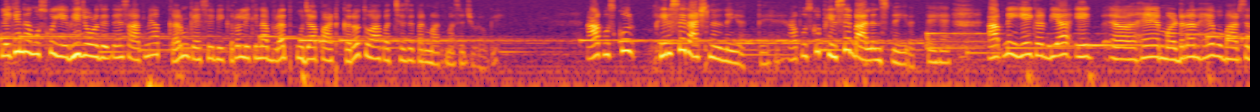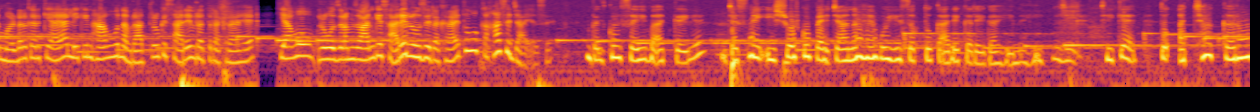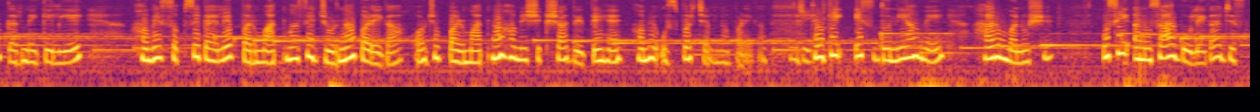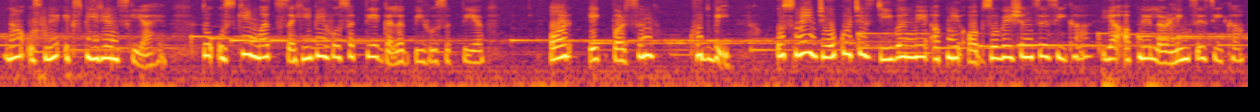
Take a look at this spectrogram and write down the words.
लेकिन हम उसको ये भी जोड़ देते हैं, साथ में आप कर्म कैसे भी करो, लेकिन आप व्रत, पूजा, पाठ करो तो आप अच्छे से परमात्मा से जुड़ोगे। आप उसको फिर से रैशनल नहीं रखते हैं। आप उसको फिर से बैलेंस नहीं रखते हैं। आपने ये कर दिया एक आ, है मर्डरर है वो बाहर से मर्डर करके आया लेकिन हाँ वो नवरात्रों के सारे व्रत रख रहा है या वो रोज रमज़ान के सारे रोज़े रख रहा है तो वो कहाँ से जायज़ है? बिल्कुल सही बात कही है। जिसने ईश्वर को पहचाना है वो ये सब तो कार्य करेगा ही नहीं। जी। ठीक है? तो अच्छा कर्म करने के लिए हमें सबसे पहले परमात्मा से जुड़ना पड़ेगा और जो परमात्मा हमें शिक्षा देते हैं हमें उस पर चलना पड़ेगा। क्योंकि इस दुनिया में हर मनुष्य उसी अनुसार बोलेगा जितना उसने एक्सपीरियंस किया है। तो उसकी मत सही भी हो सकती है गलत भी हो सकती है। और एक पर्सन खुद भी उसने जो कुछ इस जीवन में अपनी ऑब्जर्वेशन से सीखा या अपने लर्निंग से सीखा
